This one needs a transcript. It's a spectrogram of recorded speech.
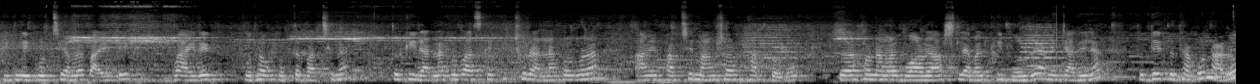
পিকনিক করছি আমরা, বাড়িতে। বাইরে কোথাও করতে পারছি না। তো কি রান্না করব? আজকে কিচ্ছু রান্না করব না। আমি ভাবছি মাংস আর ভাত করব। তো এখন আমার বর আসলে আবার কি বলবে আমি জানি না। তো দেখতে থাকুন আরও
